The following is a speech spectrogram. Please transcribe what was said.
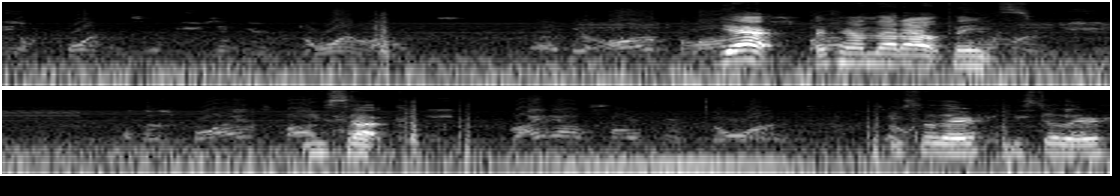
the importance of using your door lights. Uh, there are blind Yeah, I found that out, thanks. camera view, and those blind spots You suck. Right outside your doors. You So still there? You still there?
